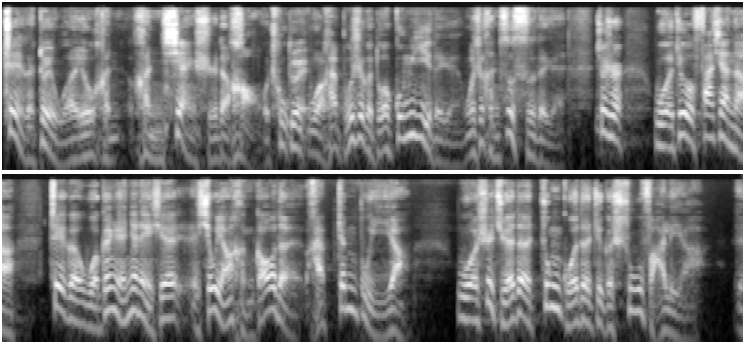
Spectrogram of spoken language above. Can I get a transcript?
这个对我有很很现实的好处。对我还不是个多公益的人，我是很自私的人。就是我就发现呢，这个我跟人家那些修养很高的还真不一样。我是觉得中国的这个书法里啊，呃，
